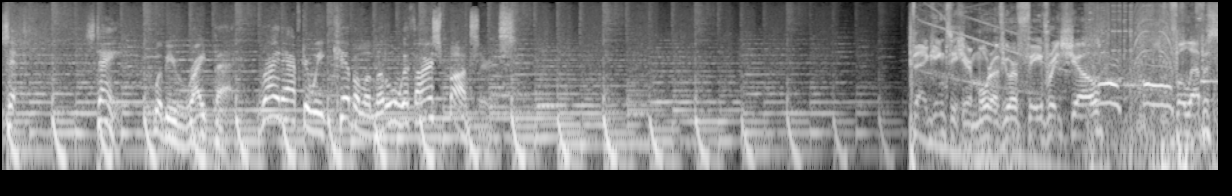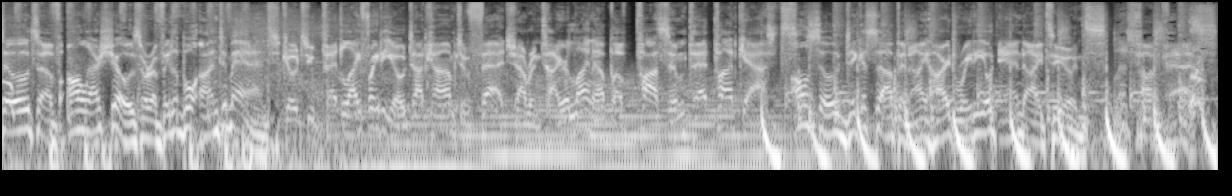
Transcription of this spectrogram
Sit. Stay. We'll be right back, right after we kibble a little with our sponsors. Begging to hear more of your favorite show? Full episodes of all our shows are available on demand. Go to PetLifeRadio.com to fetch our entire lineup of Pawsome Pet podcasts. Also, dig us up in iHeartRadio and iTunes. Let's talk pets.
